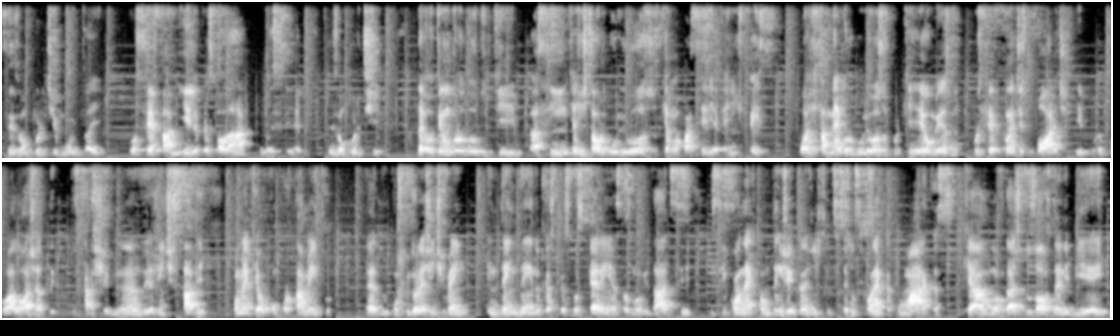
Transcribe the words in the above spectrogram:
Vocês vão curtir muito aí. Você, família, o pessoal da Raccoon, vocês vão curtir. Eu tenho um produto que, assim, que a gente está orgulhoso, que é uma parceria que a gente fez. Pô, a gente está mega orgulhoso, porque eu mesmo, por ser fã de esporte, e pô, a loja dos caras chegando, e a gente sabe como é que é o comportamento é, do consumidor e a gente vem entendendo que as pessoas querem essas novidades e, e se conectam. Não tem jeito, né? a, gente, a gente se conecta com marcas, que é a novidade dos ovos da NBA.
